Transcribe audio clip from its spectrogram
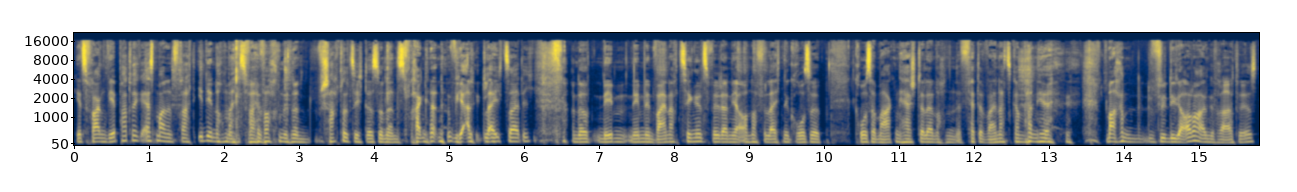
jetzt fragen wir Patrick erstmal und dann fragt ihr den noch mal in zwei Wochen und dann schachtelt sich das und dann fragen dann irgendwie alle gleichzeitig. Und neben, neben den Weihnachtssingles will dann ja auch noch vielleicht eine große, großer Markenhersteller noch eine fette Weihnachtskampagne machen, für die du auch noch angefragt wirst.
